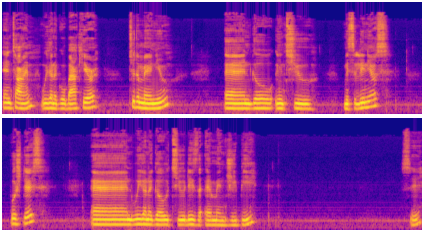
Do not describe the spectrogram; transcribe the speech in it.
and time we're gonna go back here to the menu and go into miscellaneous push this and we're gonna go to this the MNGP see?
